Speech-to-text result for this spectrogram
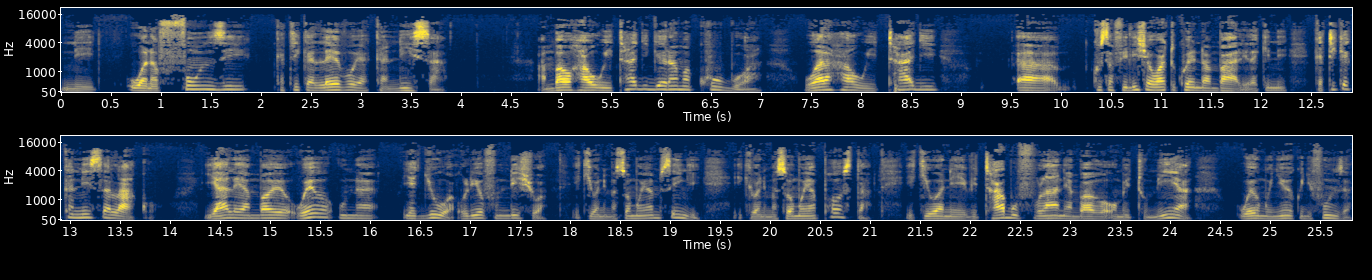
ni wanafunzi katika levo ya kanisa ambao hauhitaji gharama kubwa wala hauhitaji uh, kusafirisha watu kwenda mbali, lakini katika kanisa lako yale ambayo wewe unayajua uliofundishwa ikiwa ni masomo ya msingi, ikiwa ni masomo ya posta, ikiwa ni vitabu fulani ambavyo umetumia wewe mwenyewe kujifunza,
